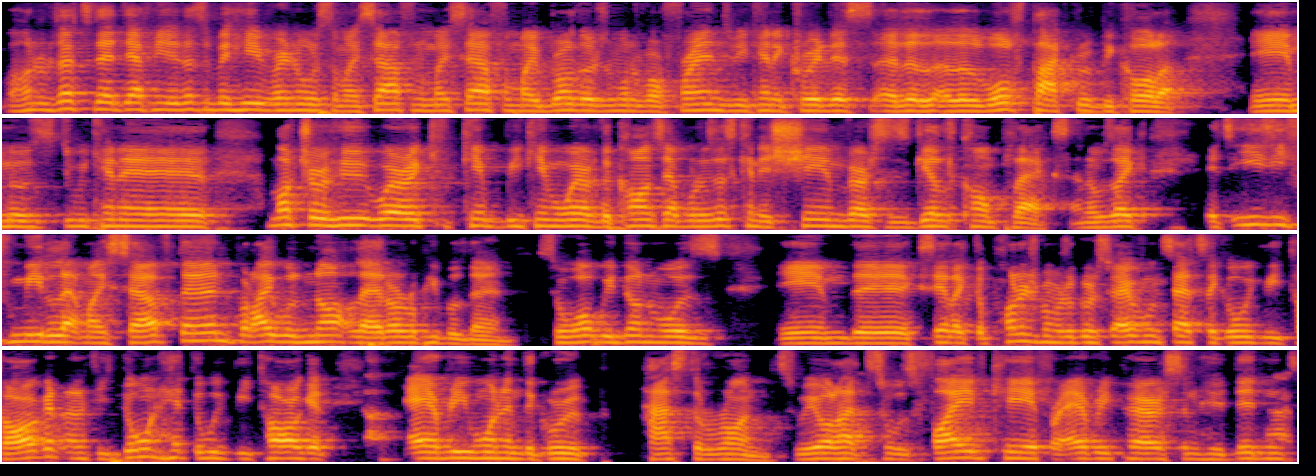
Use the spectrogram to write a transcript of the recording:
100. That's that definitely that's a behavior I noticed in myself and myself and my brothers and one of our friends. We kind of created this a little a little wolf pack group we call it. Um, it was we kind of I'm not sure who where I came, became aware of the concept, but it was this kind of shame versus guilt complex. And it was like it's easy for me to let myself down, but I will not let other people down. So what we done was um the say like the punishment was a group. So everyone sets like a weekly target, and if you don't hit the weekly target, everyone in the group has to run. So we all had so it was 5k for every person who didn't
